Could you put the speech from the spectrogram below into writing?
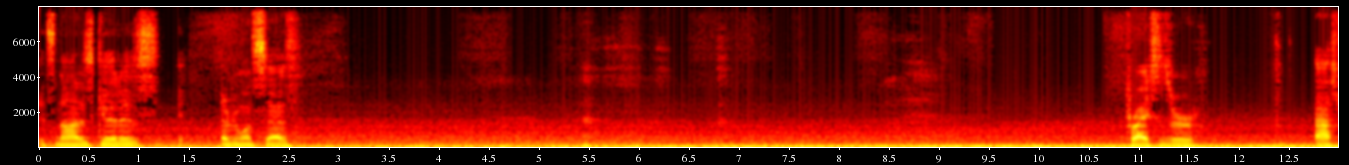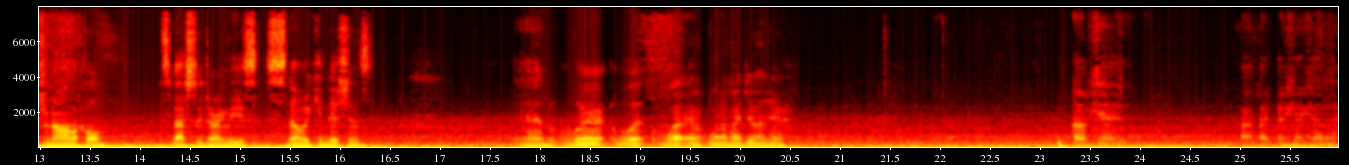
It's not as good as everyone says. prices are astronomical, especially during these snowy conditions. And where, what, what, uh, what am I doing here? Okay. I, I, I gotta.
